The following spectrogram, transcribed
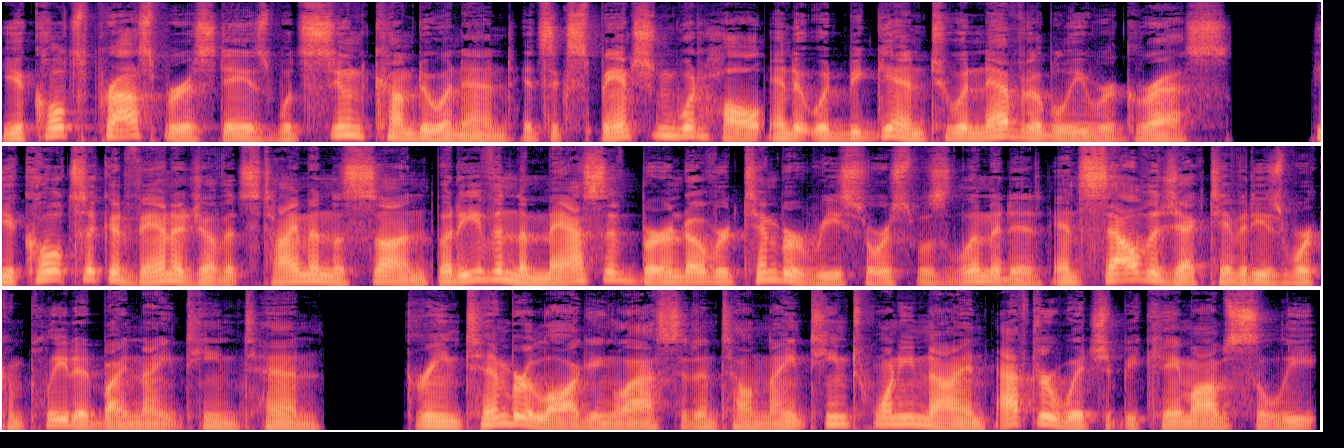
Yacolt's prosperous days would soon come to an end, its expansion would halt, and it would begin to inevitably regress. Yacolt took advantage of its time in the sun, but even the massive burned over timber resource was limited, and salvage activities were completed by 1910. Green timber logging lasted until 1929, after which it became obsolete.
